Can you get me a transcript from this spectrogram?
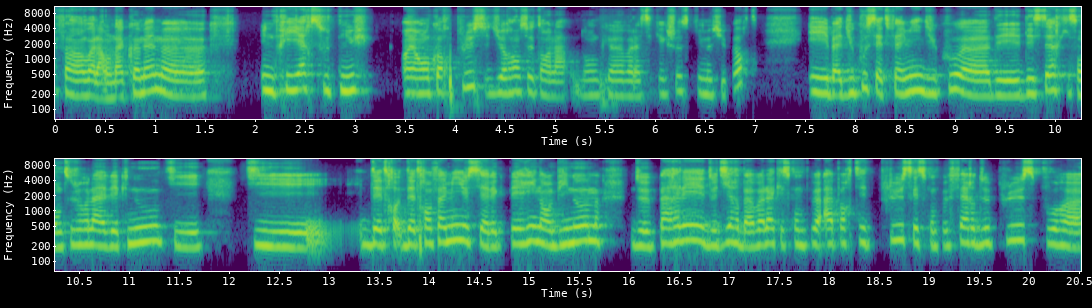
Enfin, voilà, on a quand même euh, une prière soutenue et encore plus durant ce temps-là. Donc euh, voilà, c'est quelque chose qui me supporte. Et bah du coup cette famille, du coup euh, des, des sœurs qui sont toujours là avec nous, qui qui d'être d'être en famille aussi avec Perrine en binôme, de parler, de dire bah voilà qu'est-ce qu'on peut apporter de plus, qu'est-ce qu'on peut faire de plus pour euh,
